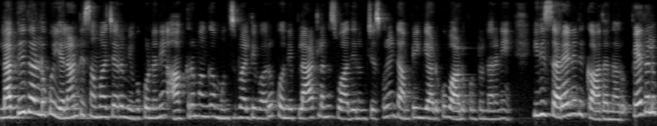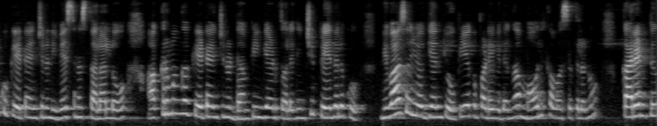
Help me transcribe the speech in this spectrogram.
లబ్ధిదారులకు ఎలాంటి సమాచారం ఇవ్వకుండానే అక్రమంగా మున్సిపాలిటీ వారు కొన్ని ప్లాట్లను స్వాధీనం చేసుకుని డంపింగ్ యార్డుకు వాడుకుంటున్నారని ఇది సరైనది కాదన్నారు. పేదలకు కేటాయించిన నివేశన స్థలాల్లో అక్రమంగా కేటాయించిన డంపింగ్ యార్డ్ తొలగించి పేదలకు నివాస యోగ్యానికి ఉపయోగపడే విధంగా మౌలిక వసతులను కరెంటు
